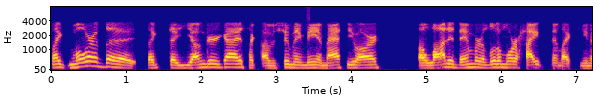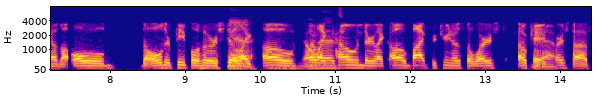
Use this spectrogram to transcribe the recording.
like more of the like the younger guys, like I'm assuming me and Matthew are. A lot of them are a little more hyped than like you know the old the older people who are still Yeah. like oh Mhm. they're Old like heads. coned. They're like oh Bob Petrino's the worst. Okay, Yeah. first off,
